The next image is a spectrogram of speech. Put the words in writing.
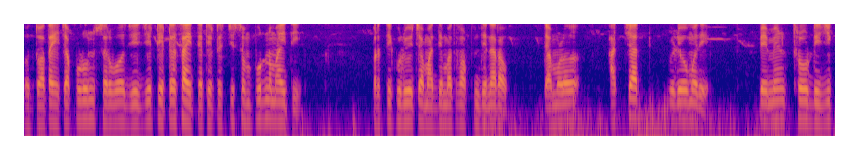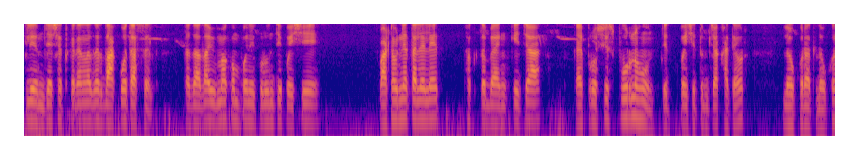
परंतु आता ह्याच्यापुढून सर्व जे जे टेटस आहेत त्या टेटसची संपूर्ण माहिती प्रत्येक व्हिडिओच्या माध्यमातून आपण देणार आहोत. त्यामुळं आजच्या व्हिडिओमध्ये पेमेंट थ्रू डिजी क्लेम ज्या शेतकऱ्यांना जर दाखवत असेल तर दादा विमा कंपनीकडून ते पैसे पाठवण्यात आलेले आहेत. फक्त बँकेच्या काही प्रोसेस पूर्ण होऊन ते पैसे तुमच्या खात्यावर लवकरात लवकर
